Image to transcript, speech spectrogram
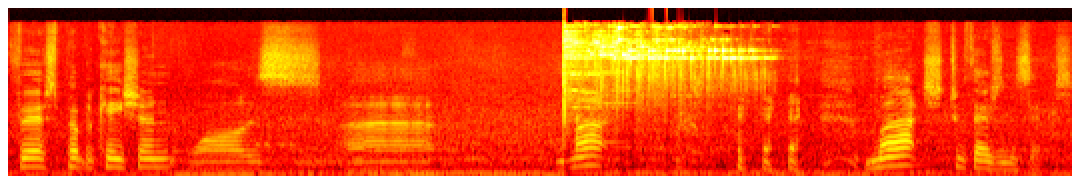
First publication was uh, March March 2006.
